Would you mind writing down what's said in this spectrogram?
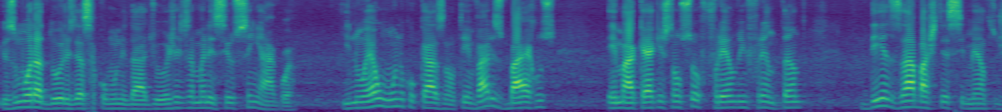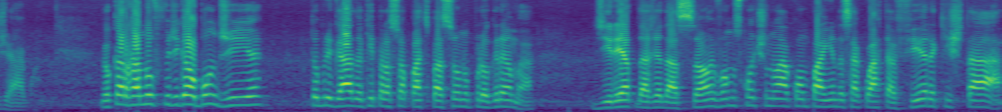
e os moradores dessa comunidade hoje, eles amaneceram sem água. E não é o único caso, não. Tem vários bairros em Macaé que estão sofrendo, enfrentando desabastecimento de água. Meu caro Ranulfo Vidigal, bom dia. Muito obrigado aqui pela sua participação no programa direto da redação e vamos continuar acompanhando essa quarta-feira que está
